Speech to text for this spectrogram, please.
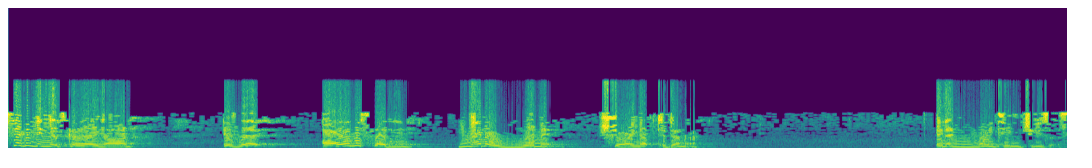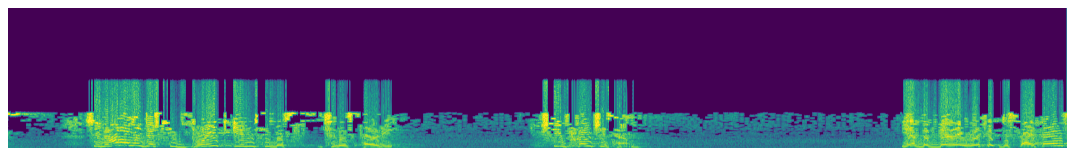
Second thing that's going on is that all of a sudden you have a woman showing up to dinner and anointing Jesus. So not only does she break into this to this party, she approaches him. You have the very wicked disciples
